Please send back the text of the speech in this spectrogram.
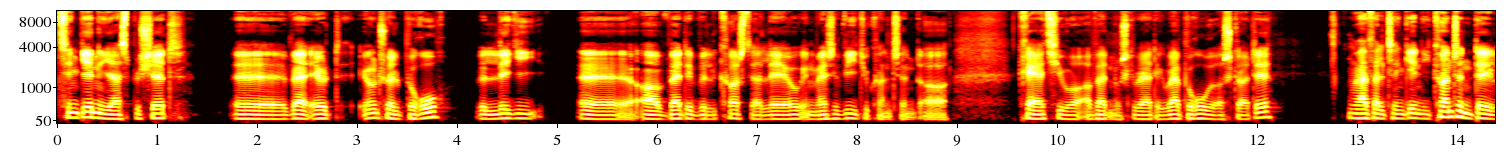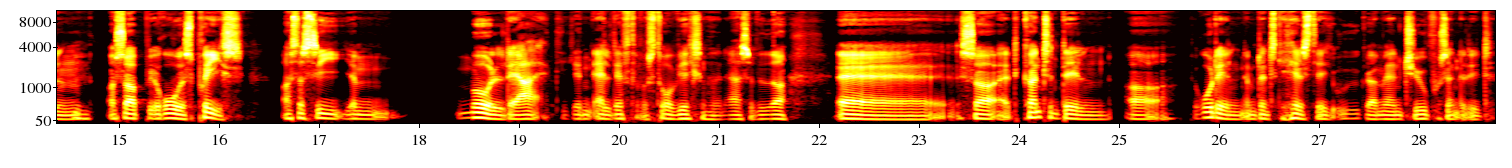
Tænk ind i jeres budget, øh, hvad et eventuelt bureau vil ligge i, øh, og hvad det vil koste at lave en masse videokontent og kreativer, og hvad det nu skal være. Det kan være byrådet at gøre det. I hvert fald tænke ind i content-delen, mm. og så byrådets pris, og så sige, jamen, målet er, igen alt efter hvor stor virksomheden er osv., øh, så at content-delen og bureaudelen, jamen den skal helst ikke udgøre mere end 20% af dit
